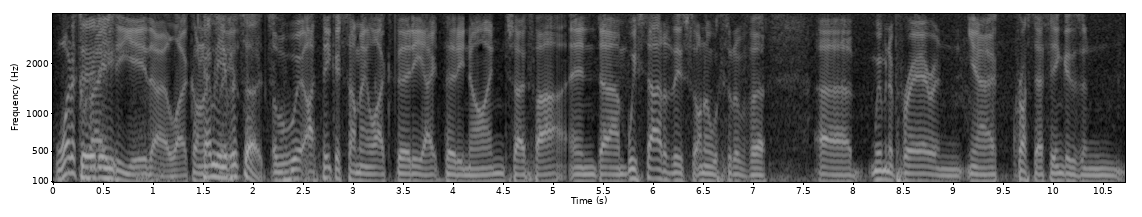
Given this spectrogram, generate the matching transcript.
What a 30 crazy year, though. Like, honestly, many episodes? I think it's something like 38, 39 so far. And um, we started this on a sort of a, uh, women of prayer and, you know, crossed our fingers and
